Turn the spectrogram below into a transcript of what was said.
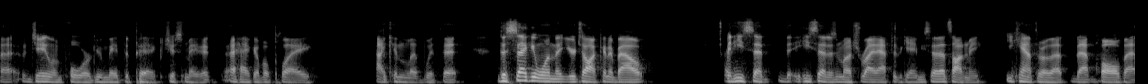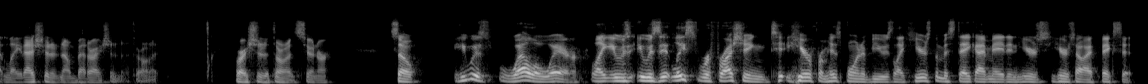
uh, Jaylan Ford, who made the pick, just made it a heck of a play. I can live with it. The second one that you're talking about, and he said he said as much right after the game. He said, "That's on me you can't throw that that ball that late. I should have known better. I shouldn't have thrown it, or I should have thrown it sooner. So he was well aware. Like it was it was at least refreshing to hear from his point of view. Is like here's the mistake I made, and here's here's how I fix it.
